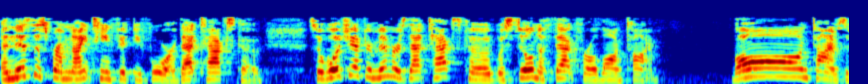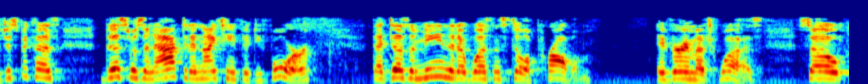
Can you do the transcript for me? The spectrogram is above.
And this is from 1954, that tax code. So what you have to remember is that tax code was still in effect for a long time. Long time. So just because this was enacted in 1954, that doesn't mean that it wasn't still a problem. It very much was. So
